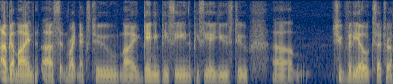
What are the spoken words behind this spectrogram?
I've got mine uh, sitting right next to my gaming PC, and the PC I use to um, shoot video, etc.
